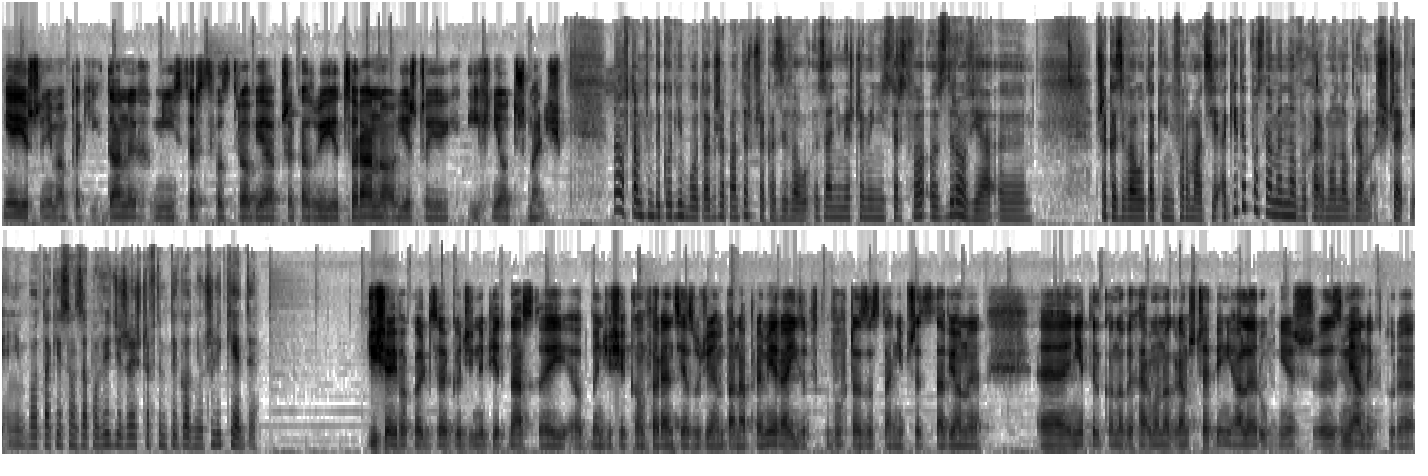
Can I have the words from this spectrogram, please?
Nie, jeszcze nie mam takich danych. Ministerstwo Zdrowia przekazuje je co rano, jeszcze ich, ich nie otrzymaliśmy. No, w tamtym tygodniu było tak, że pan też przekazywał, zanim jeszcze Ministerstwo Zdrowia y, przekazywało takie informacje. A kiedy poznamy nowy harmonogram szczepień? Bo takie są zapowiedzi, że jeszcze w tym tygodniu, czyli kiedy? Dzisiaj w okolicach godziny 15 odbędzie się konferencja z udziałem pana premiera i wówczas zostanie przedstawiony e, nie tylko nowy harmonogram szczepień, ale również e, zmiany, które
